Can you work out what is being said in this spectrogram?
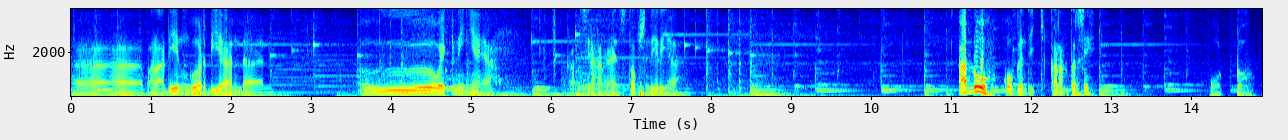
Uh, paladin guardian dan uh, awakeningnya ya. Silahkan kalian stop sendiri ya. Aduh kok ganti karakter sih? Bodoh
